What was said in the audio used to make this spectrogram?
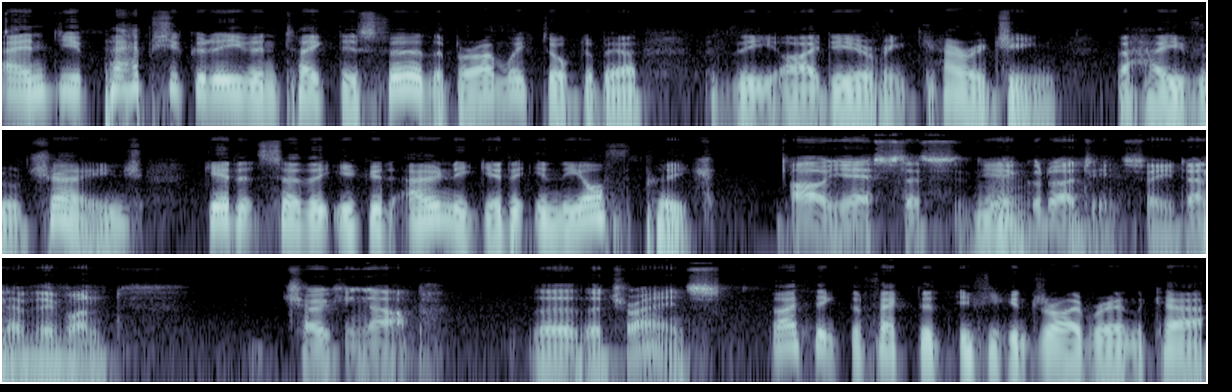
And you, perhaps you could even take this further, Brian. We've talked about the idea of encouraging behavioural change get it so that you could only get it in the off peak. Oh yes, that's yeah, mm. good idea. So you don't have everyone choking up the the trains. I think the fact that if you can drive around the car,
